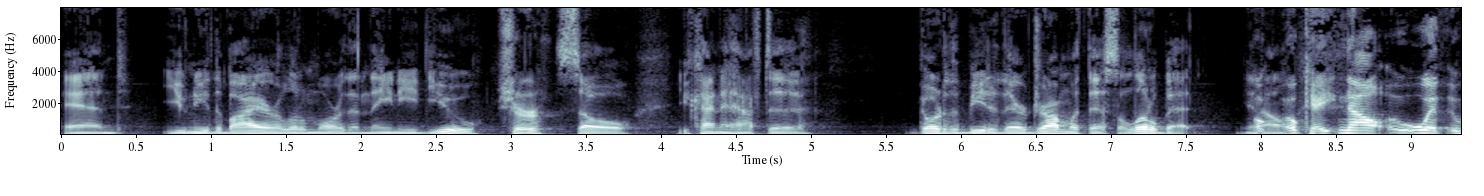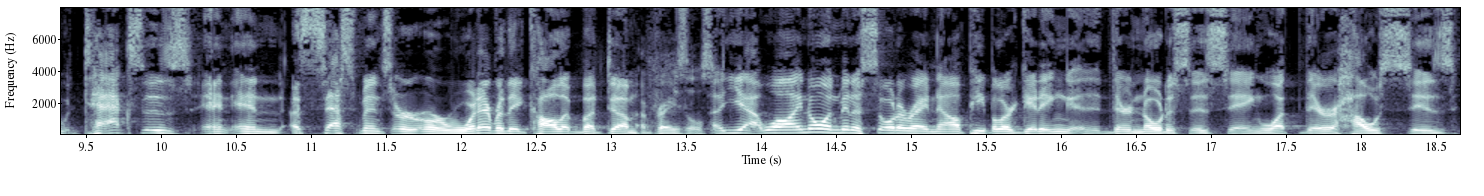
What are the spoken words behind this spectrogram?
And you need the buyer a little more than they need you. Sure. so you kind of have to go to the beat of their drum with this a little bit you know Okay, now with taxes and, and assessments or, or whatever they call it, but um, Appraisals? uh, yeah, well, I know in Minnesota right now, people are getting uh, their notices saying what their house is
